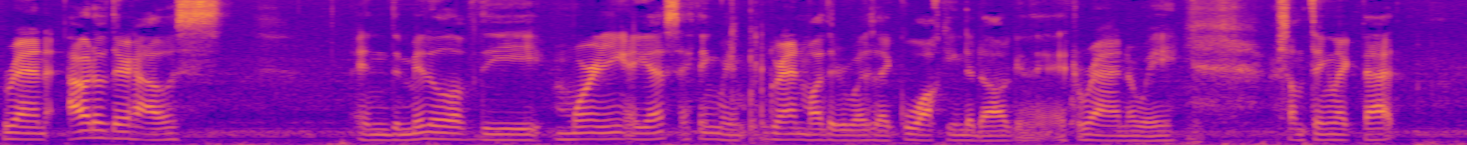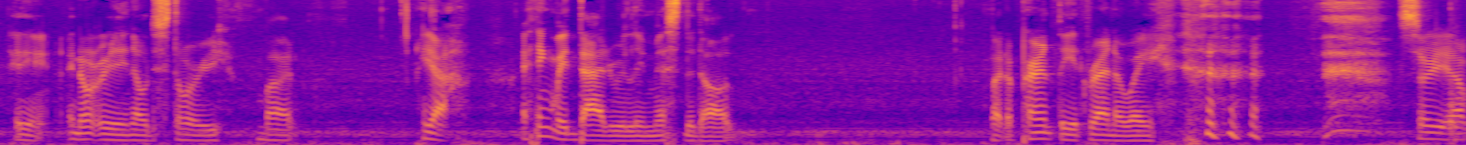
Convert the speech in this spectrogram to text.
ran out of their house in the middle of the morning. I guess I think my grandmother was like walking the dog, and it ran away something like that. I, I don't really know the story, but yeah, I think my dad really missed the dog. But apparently it ran away. so yeah.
